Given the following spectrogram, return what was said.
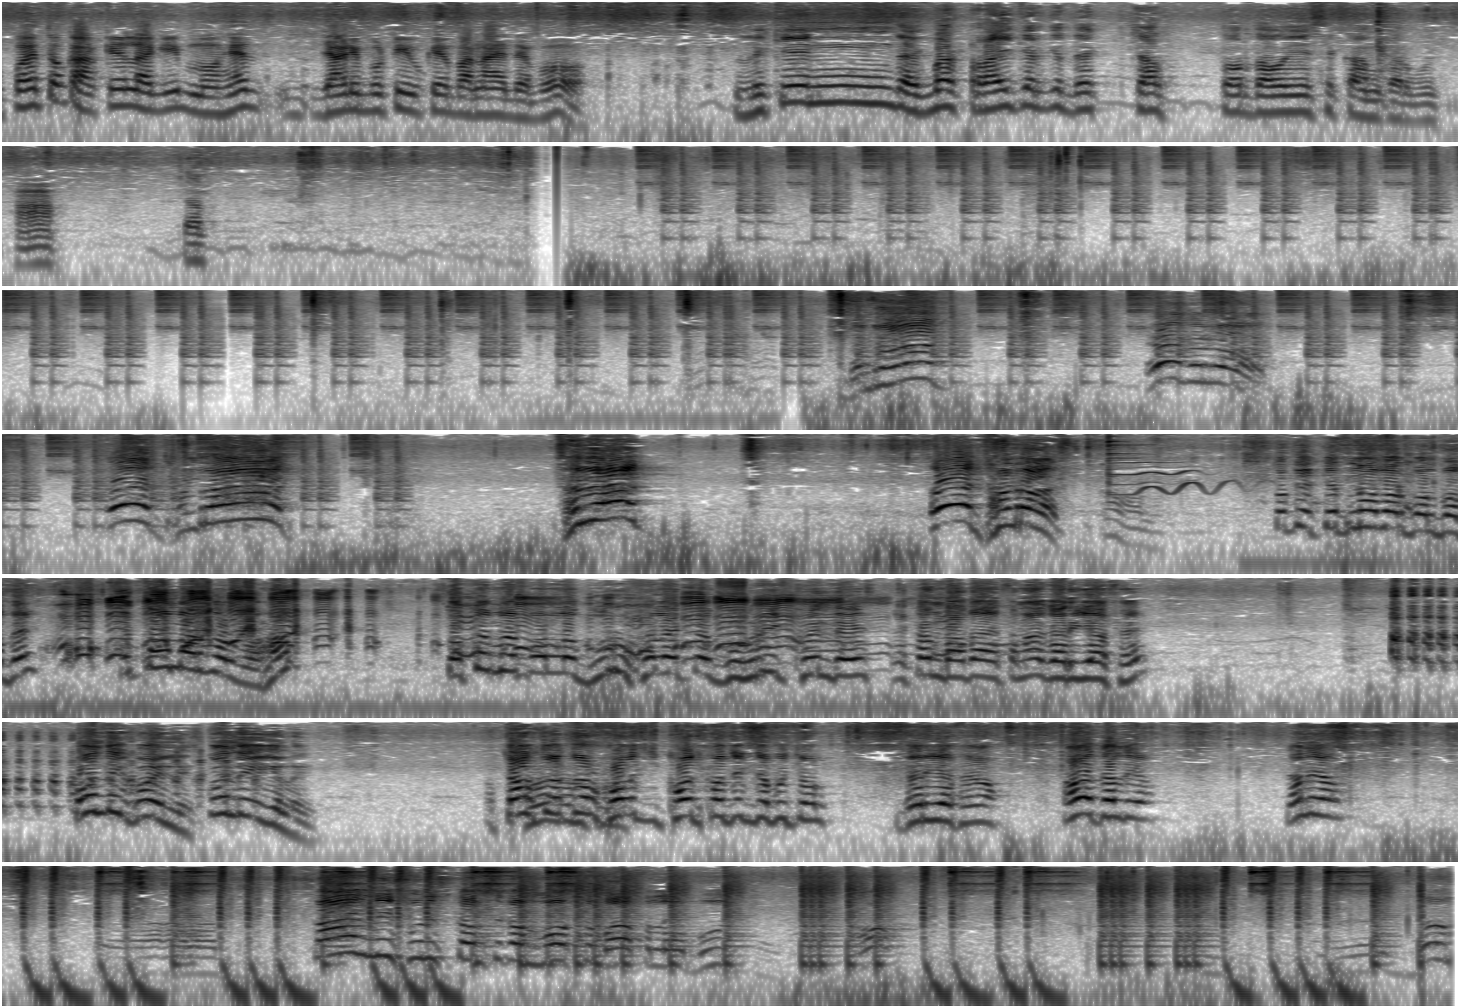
उपाय तो करके लगी मोहे जड़ी बूटी उके बनाए देबो। लेकिन एक बार ट्राई करके देख चल तोर दवाई से काम करबो हाँ। चल। धनराज! ए धनराज! धनराज! धनराज! ए, धनराज! तो के कितना बार बोलबो बे? कितना बार बोलबो हाँ? तो के मैं बोल गुरु खोले के गुहरी खोल दे। एकन दादा इतना गरिया थे। कौन दी खोल कौन दी गेले चल चल चल खोज खोज खोज जब चल। गरिया थे आओ आओ जल्दी आओ जल्दी आओ कान नहीं सुनिस, कम से कम से बात ले, बुझ।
